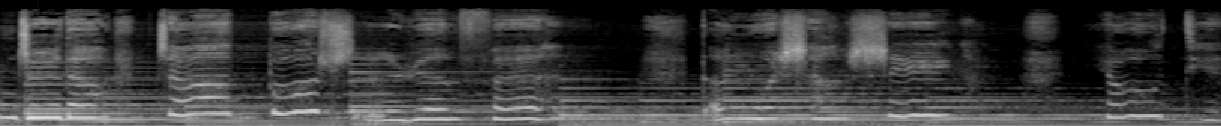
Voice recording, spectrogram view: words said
明知道这不是缘分但我相信有点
